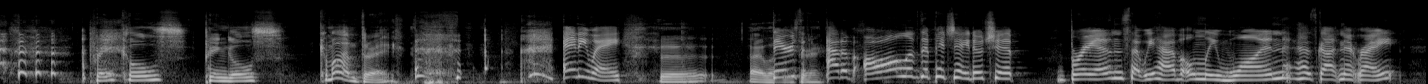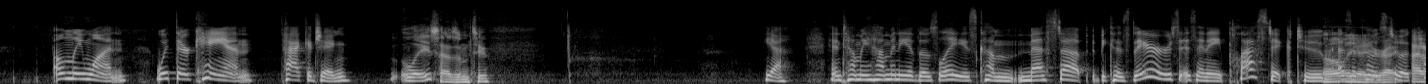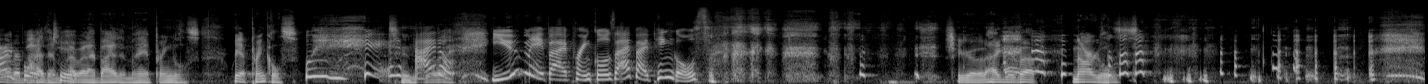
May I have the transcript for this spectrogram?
Prinkles, Pingles, Come on, Trey. Anyway, Uh, I love there's you, out of all of the potato chip brands that we have, only one has gotten it right. Only one with their can packaging. Lay's has them too. Yeah. And tell me how many of those lays come messed up because theirs is in a plastic tube Oh, as yeah, opposed right. to a I don't ever buy cardboard them. Why would I buy them? I have Pringles. We have Pringles. I don't. You may buy Pringles. I buy Pingles. She wrote, I give up. Nargles.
